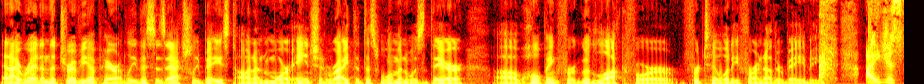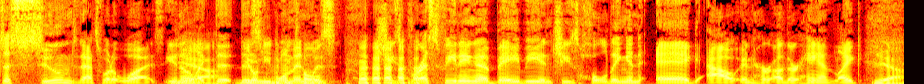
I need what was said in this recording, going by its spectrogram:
And I read in the trivia apparently this is actually based on a more ancient rite that this woman was there uh, hoping for good luck for fertility for another baby. I just assumed that's what it was. You know, Yeah, like the, this don't need to be woman told. was she's breastfeeding a baby and she's holding an egg out in her other hand. Like Yeah.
